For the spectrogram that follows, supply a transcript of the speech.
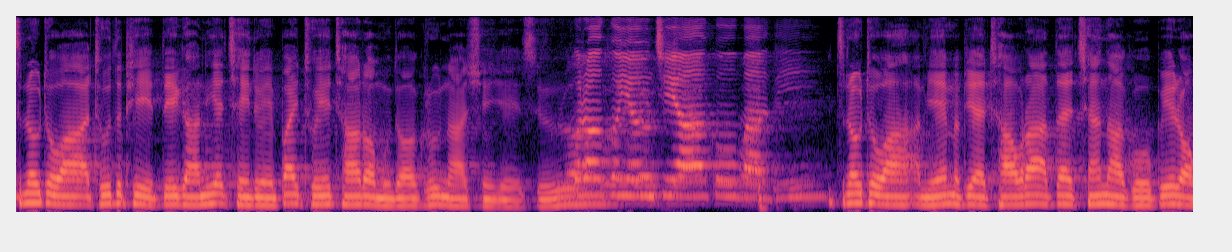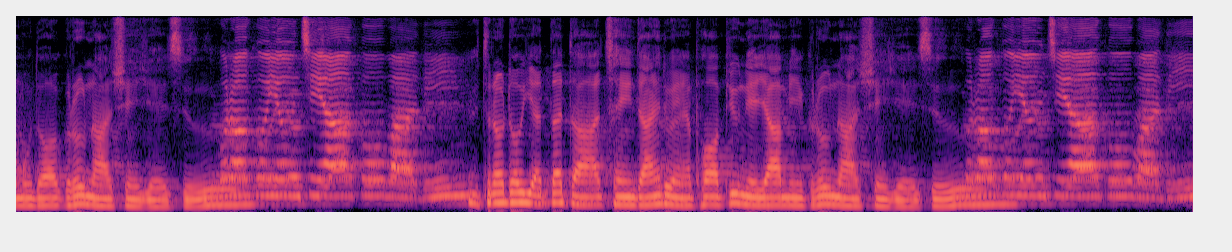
ကျွန်ုပ်တို့အားအထူးသဖြင့်ဒေဂာနိအချိန်တွင် ပိုက်ထွေးထားတော်မူသောကရုဏာရှင်ယေရှုကိုရောကိုယုံကြည်အားကိုးပါသည် ကျွန်ုပ်တို့အားအမြဲမပြတ်သာဝရအသက်ချမ်းသာကို ပေးတော်မူသောကရုဏာရှင်ယေရှုကိုရောကိုယုံကြည်အားကိုးပါသည်ကျွန်ုပ်တို့၏အသက်တာအချိန်တိုင်းတွင်အဖို့ပြုနေရမည်ကရုဏာရှင်ယေရှုကိုရောကိုယုံကြည်အားကိုးပါသည်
